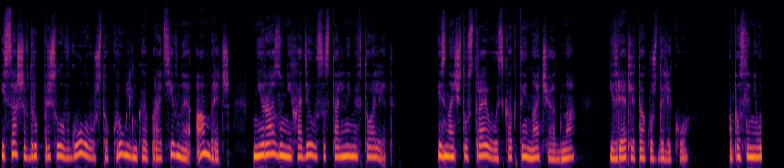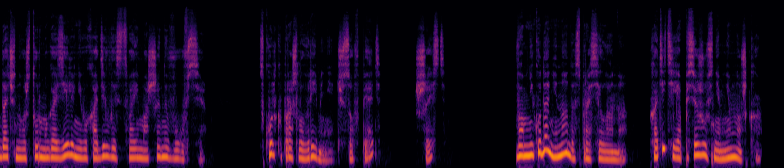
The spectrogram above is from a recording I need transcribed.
И Саше вдруг пришло в голову, что кругленькая противная Амбридж ни разу не ходила с остальными в туалет. И, значит, устраивалась как-то иначе одна, и вряд ли так уж далеко. А после неудачного штурма «Газели» не выходила из своей машины вовсе. Сколько прошло времени? Часов пять? Шесть? «Вам никуда не надо?» — спросила она. «Хотите, я посижу с ним немножко?»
